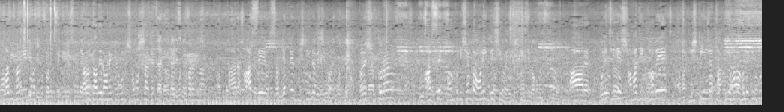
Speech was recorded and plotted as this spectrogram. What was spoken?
কলা বিভাগে পড়াশোনা করে কারণ তাদের অনেক রকম সমস্যা আছে প্র্যাকটিক্যাল করতে পারেন না। আর আর্টসের সাবজেক্টে দৃষ্টিটা বেশি পড়ে। ফলে সুতরাং আর্টসের কম্পিটিশনটা অনেক বেশি হয়। আর বলেছি যে সামাজিকভাবে দৃষ্টিহীনরা চাকরি হারা হলে কিন্তু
